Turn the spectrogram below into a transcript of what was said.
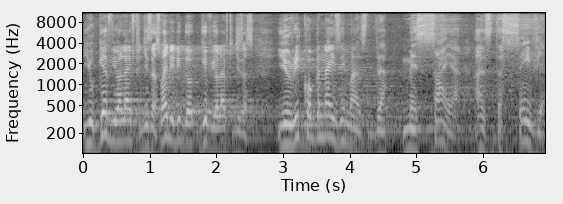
You gave your life to Jesus. Why did you go, give your life to Jesus? You recognize him as the Messiah, as the Savior,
